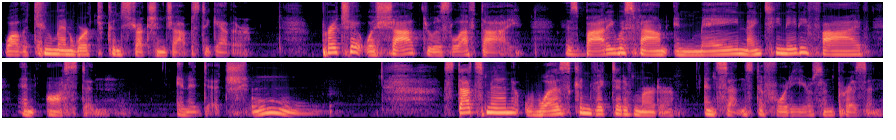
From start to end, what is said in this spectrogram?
while the two men worked construction jobs together. Pritchett was shot through his left eye. His body was found in May 1985 in Austin in a ditch. Ooh. Stutzman was convicted of murder and sentenced to 40 years in prison.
